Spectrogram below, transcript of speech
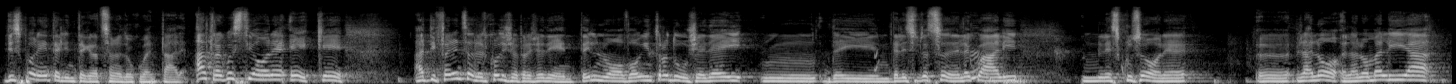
disponete l'integrazione documentale. Altra questione è che a differenza del codice precedente, il nuovo introduce dei, mh, dei, delle situazioni nelle quali l'esclusione, eh, l'ano, l'anomalia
